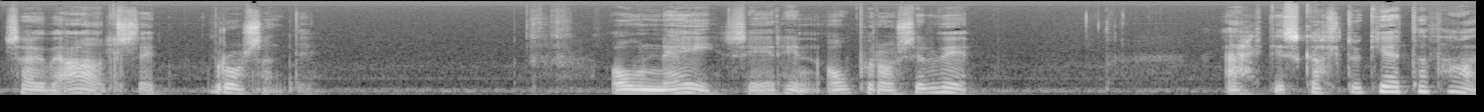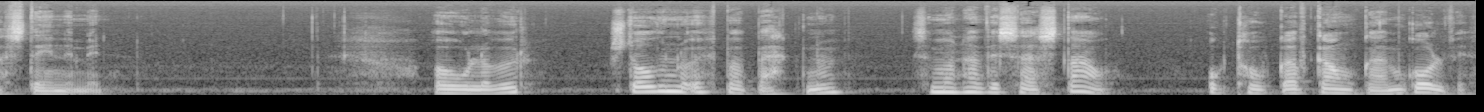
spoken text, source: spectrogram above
sagði aðalsteinn brosandi. Ó nei, segir hinn og brósir við. Ekki skaltu geta það, steini minn. Ólafur stóð nú upp af begnum sem hann hafði sest á og tók að ganga um gólfið.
